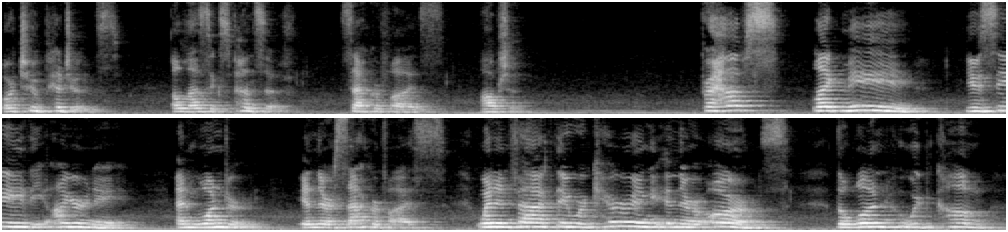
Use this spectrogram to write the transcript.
or two pigeons, a less expensive sacrifice option. Perhaps, like me, you see the irony and wonder in their sacrifice, when in fact they were carrying in their arms the one who would become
